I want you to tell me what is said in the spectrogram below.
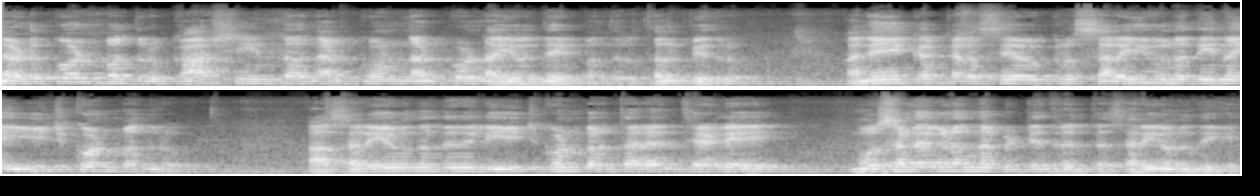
ನಡ್ಕೊಂಡು ಬಂದರು. ಕಾಶಿಯಿಂದ ನಡ್ಕೊಂಡು ನಡ್ಕೊಂಡು ಅಯೋಧ್ಯೆಗೆ ಬಂದರು, ತಲುಪಿದ್ರು. ಅನೇಕ ಕರಸೇವಕರು ಸರಯೂ ನದಿನ ಈಜ್ಕೊಂಡು ಬಂದರು. ಆ ಸರಿಯುವ ನದಿಯಲ್ಲಿ ಈಜ್ಕೊಂಡು ಬರ್ತಾರೆ ಅಂತ ಹೇಳಿ ಮೊಸಳೆಗಳನ್ನು ಬಿಟ್ಟಿದ್ರಂತೆ ಸರಿಯುವ ನದಿಗೆ.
